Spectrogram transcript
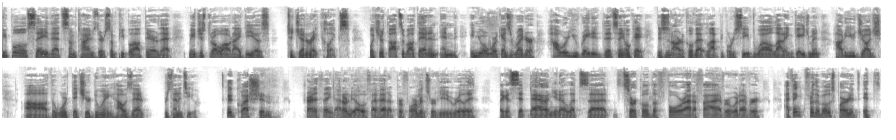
people say that sometimes there's some people out there that may just throw out ideas to generate clicks. What's your thoughts about that? And, and in your work as a writer, how are you rated that saying, okay, this is an article that a lot of people received well, a lot of engagement. How do you judge uh, the work that you're doing? How is that presented to you? It's a good question. I'm trying to think. I don't know if I've had a performance review really, like a sit down, you know, let's uh, circle the four out of five or whatever. I think for the most part, it's, it's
